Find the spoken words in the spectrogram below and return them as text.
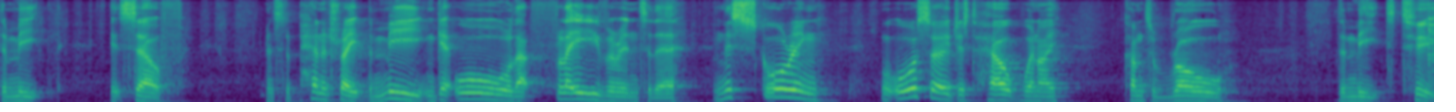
the meat itself and sort of penetrate the meat and get all that flavor into there. And this scoring will also just help when I come to roll the meat too.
